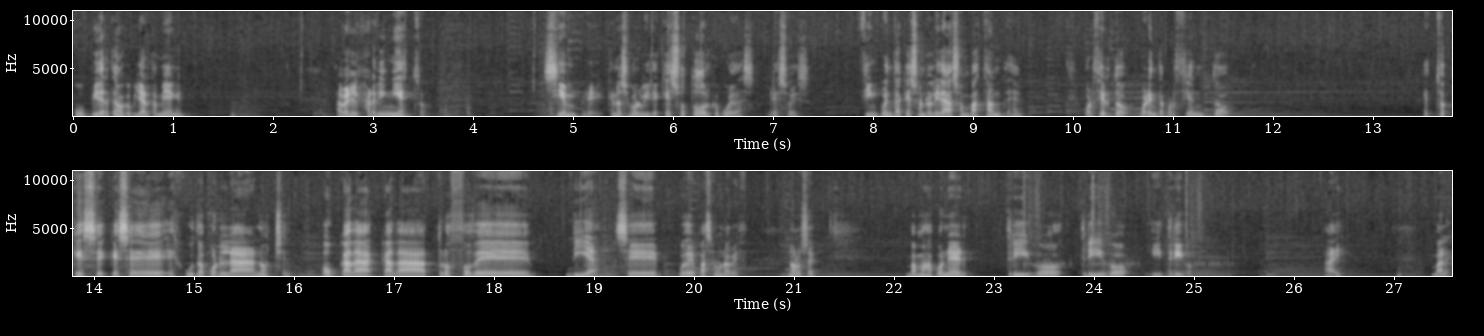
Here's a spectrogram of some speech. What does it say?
Uh, piedra tengo que pillar también, ¿eh? A ver, el jardín y esto. Siempre, que no se me olvide. Queso todo el que puedas. Eso es. 50 queso en realidad, son bastantes, ¿eh? Por cierto, 40%... ¿Esto que se, que se por la noche? ¿O cada, cada trozo de día se puede pasar una vez? No lo sé. Vamos a poner trigo, trigo y trigo. Ahí. Vale.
